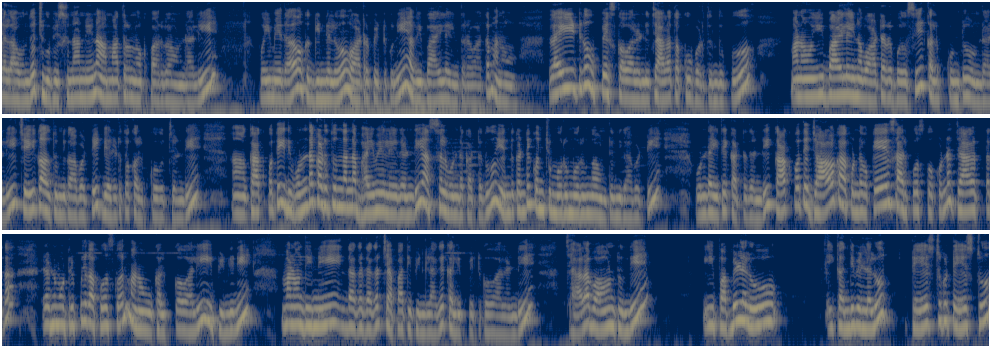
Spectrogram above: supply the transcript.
ఎలా ఉందో చూపిస్తున్నాను. నేను ఆ మాత్రం నూకపారుగా ఉండాలి. పొయ్యి మీద ఒక గిన్నెలో వాటర్ పెట్టుకుని అవి బాయిల్ అయిన తర్వాత మనం లైట్గా ఉప్పు వేసుకోవాలండి చాలా తక్కువ పడుతుంది ఉప్పు. మనం ఈ బాయిల్ అయిన వాటర్ పోసి కలుపుకుంటూ ఉండాలి. చేయి కాలుతుంది కాబట్టి గెరెటతో కలుపుకోవచ్చండి. కాకపోతే ఇది ఉండ కడుతుందన్న భయమే లేదండి. అస్సలు ఉండ కట్టదు. ఎందుకంటే కొంచెం మురుమురుగా ఉంటుంది కాబట్టి ఉండ అయితే కట్టదండి. కాకపోతే జావ కాకుండా ఒకేసారి పోసుకోకుండా జాగ్రత్తగా రెండు మూడు ట్రిప్పులుగా పోసుకొని మనం కలుపుకోవాలి ఈ పిండిని. మనం దీన్ని దగ్గర దగ్గర చపాతీ పిండిలాగే కలిపి పెట్టుకోవాలండి. చాలా బాగుంటుంది. ఈ పబ్బిళ్ళలు ఈ కంది బిళ్ళలు టేస్ట్కు టేస్టు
